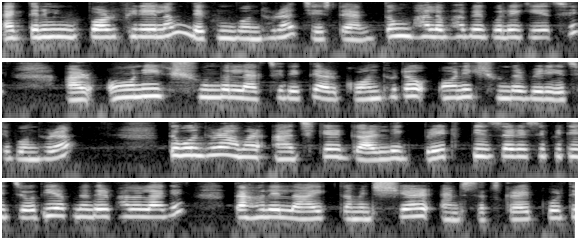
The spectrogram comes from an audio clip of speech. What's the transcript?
এক দেড় মিনিট পর ফিরে এলাম। দেখুন বন্ধুরা চিজটা একদম ভালোভাবে গলে গিয়েছে আর অনেক সুন্দর লাগছে দেখতে আর গন্ধটাও অনেক সুন্দর বেরিয়েছে বন্ধুরা। তো বন্ধুরা, আমার আজকের গার্লিক ব্রেড পিৎজা রেসিপিটি যদি আপনাদের ভালো লাগে, তাহলে like, comment, share and subscribe করতে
